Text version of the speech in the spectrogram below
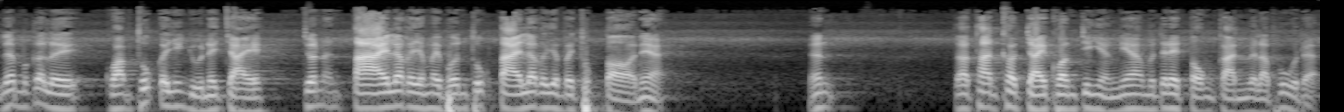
แล้วมันก็เลยความทุกข์ก็ยังอยู่ในใจ จนตายแล้วก็ยังไม่พ้นทุกข์ตายแล้วก็ยังไปทุกข์ต่อเนี่ยนั้นถ้าท่านเข้าใจความจริงอย่างเนี้ยมันจะได้ตรงกันเวลาพูดอะ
